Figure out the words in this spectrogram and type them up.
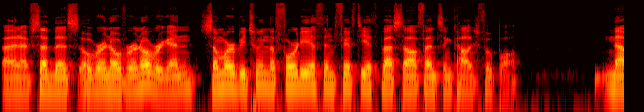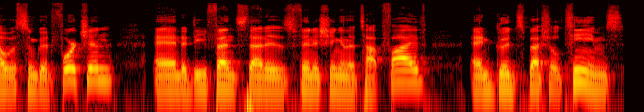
and I've said this over and over and over again, somewhere between the 40th and 50th best offense in college football. Now, with some good fortune and a defense that is finishing in the top five and good special teams,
